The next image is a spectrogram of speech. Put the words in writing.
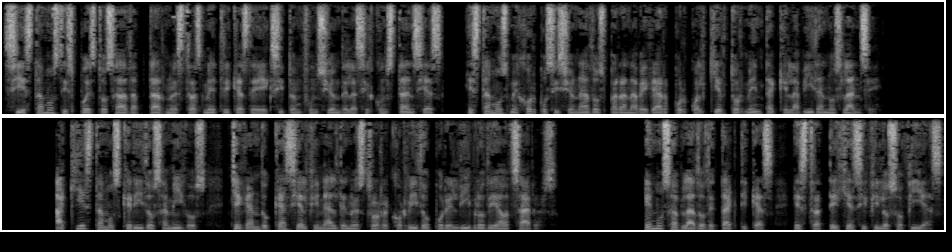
Si estamos dispuestos a adaptar nuestras métricas de éxito en función de las circunstancias, estamos mejor posicionados para navegar por cualquier tormenta que la vida nos lance. Aquí estamos queridos amigos, llegando casi al final de nuestro recorrido por el libro de Outsiders. Hemos hablado de tácticas, estrategias y filosofías,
